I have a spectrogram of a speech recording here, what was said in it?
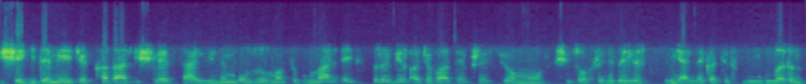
işe gidemeyecek kadar işlevselliğinin bozulması bunlar ekstra bir acaba depresyon mu, şizofreni belirtisi mi yani negatif bulguların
